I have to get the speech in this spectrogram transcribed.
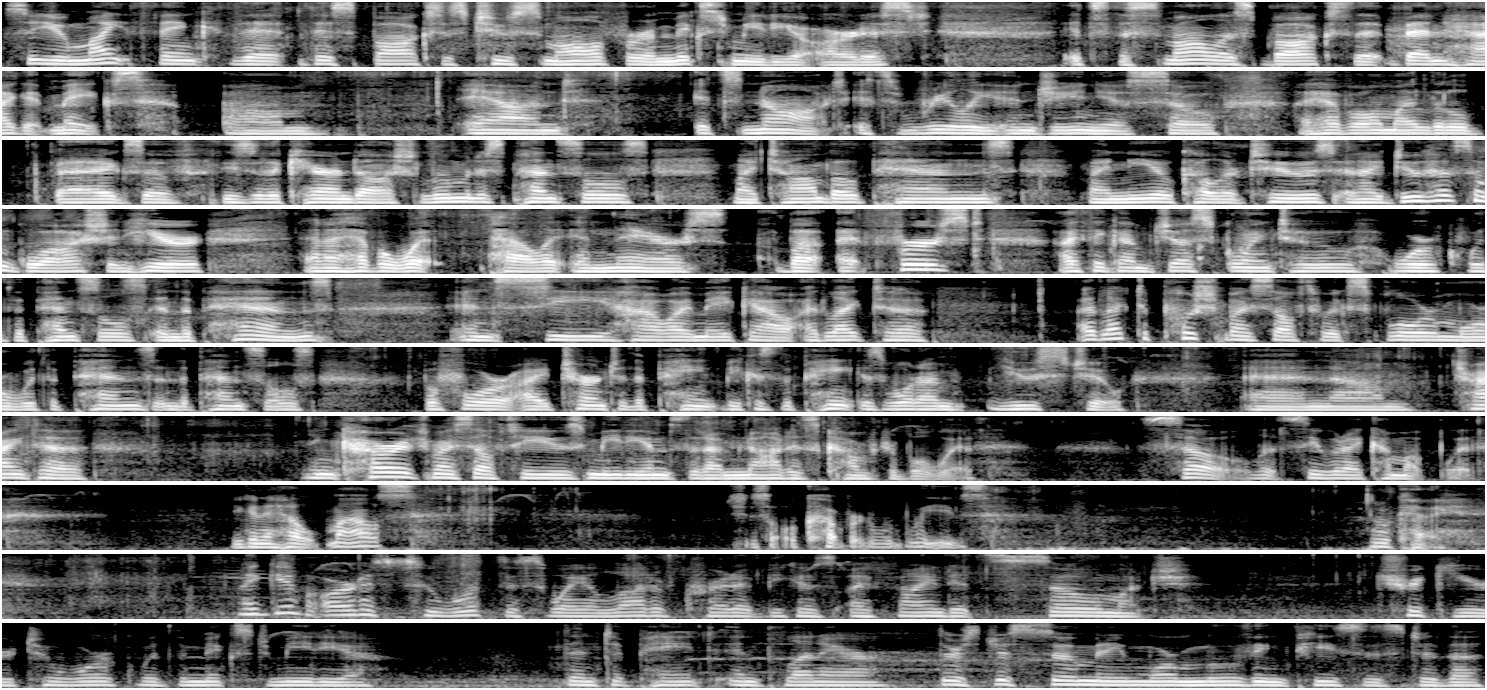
So you might think that this box is too small for a mixed media artist. It's the smallest box that Ben Haggett makes. Um, and it's not. It's really ingenious. So I have all my little bags of, these are the Caran d'Ache Luminance pencils, my Tombow pens, my Neocolor 2s, and I do have some gouache in here, and I have a wet palette in there. But at first, I think I'm just going to work with the pencils and the pens and see how I make out. I'd like to I'd like to push myself to explore more with the pens and the pencils before I turn to the paint because the paint is what I'm used to. And um, trying to encourage myself to use mediums that I'm not as comfortable with. So let's see what I come up with. You gonna help, Mouse? She's all covered with leaves. Okay. I give artists who work this way a lot of credit because I find it so much trickier to work with the mixed media than to paint in plein air. There's just so many more moving pieces to the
